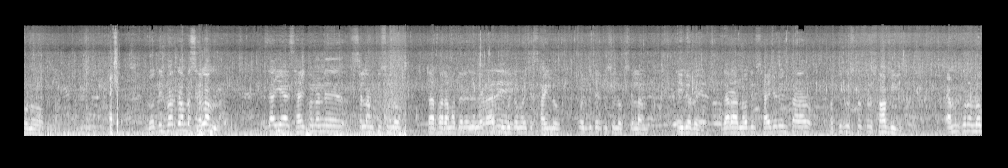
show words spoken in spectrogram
কোনো আচ্ছা। নদীর পার তো আমরা ছিলাম না। যাই আর সাইকেলনে ছিলাম কিছু লোক তারপর আমাদের এখানে খাদ্যবিদম হয়েছে ছাইলো ওর ভিতরে কিছু লোক ছিলাম। এইভাবে যারা নদীর সাইডে রয়েছে তারা ক্ষতিগ্রস্ত তো সবই। এমন কোনো লোক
